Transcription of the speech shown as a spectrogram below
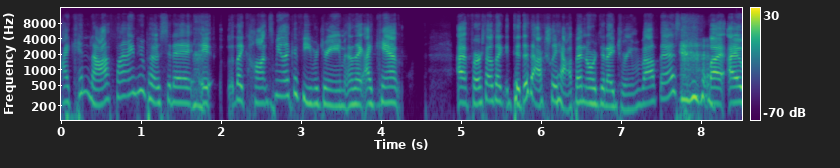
i cannot find who posted it it like haunts me like a fever dream and like i can't at first i was like did this actually happen or did i dream about this but I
